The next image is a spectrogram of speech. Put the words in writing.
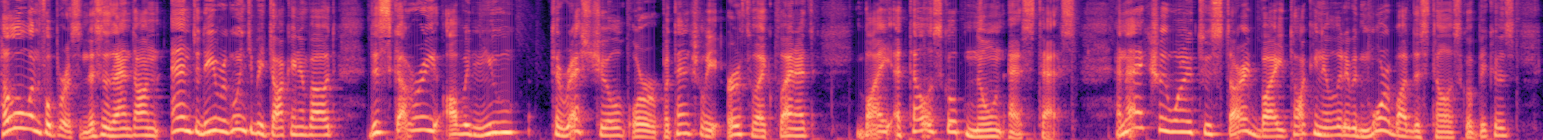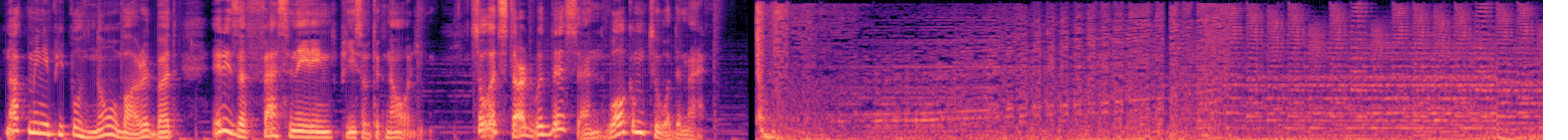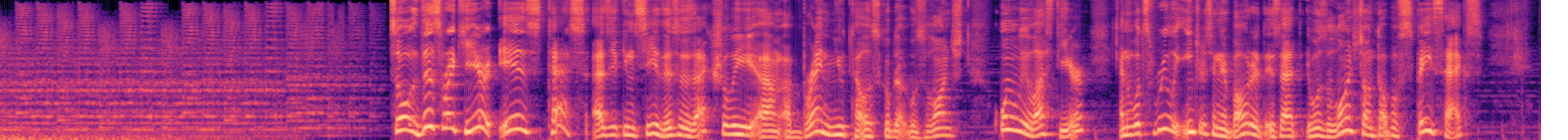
Hello wonderful person, this is Anton and today we're going to be talking about discovery of a new terrestrial or potentially Earth-like planet by a telescope known as TESS. And I actually wanted to start by talking a little bit more about this telescope because not many people know about it, but it is a fascinating piece of technology. So let's start with this and welcome to What Da Math. So this right here is TESS. As you can see, this is actually um, a brand new telescope that was launched only last year. And what's really interesting about it is that it was launched on top of SpaceX.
